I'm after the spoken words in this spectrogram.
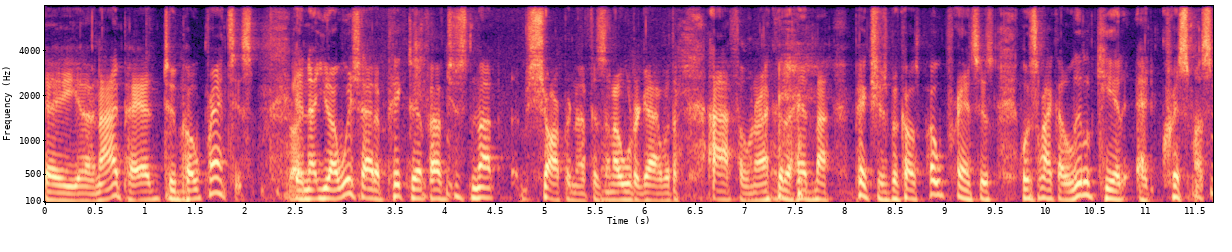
a an iPad to Pope Francis. And uh, you know, I wish I'd have picked up. I've just not sharp enough as an older guy with an iPhone, or I could have had my pictures because Pope Francis was like a little kid at Christmas,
